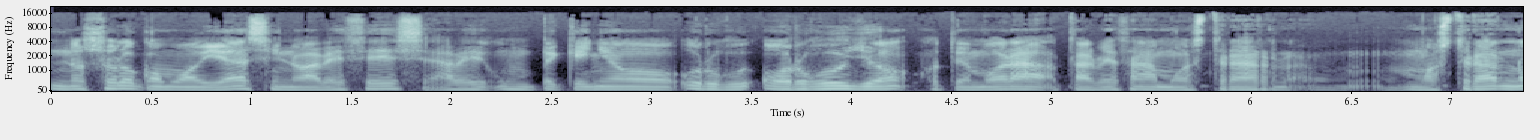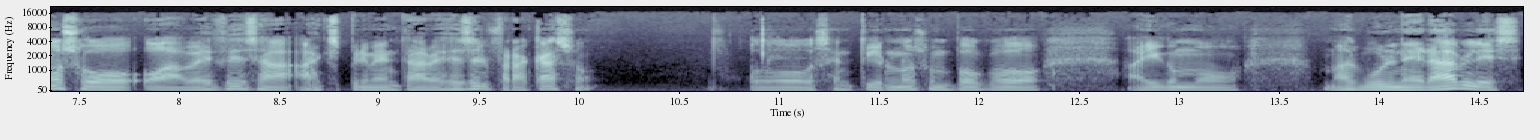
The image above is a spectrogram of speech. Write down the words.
no solo comodidad, sino a veces a un pequeño orgu- orgullo o temor a tal vez a mostrar mostrarnos o, o a veces a, a experimentar a veces el fracaso o sentirnos un poco ahí como más vulnerables,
